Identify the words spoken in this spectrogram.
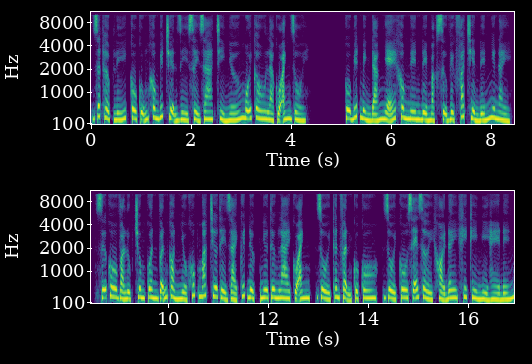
rất hợp lý, cô cũng không biết chuyện gì xảy ra, chỉ nhớ mỗi câu là của anh rồi. Cô biết mình đáng nhẽ không nên để mặc sự việc phát triển đến như này, giữa cô và Lục Trung Quân vẫn còn nhiều khúc mắc chưa thể giải quyết được như tương lai của anh, rồi thân phận của cô, rồi cô sẽ rời khỏi đây khi kỳ nghỉ hè đến.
